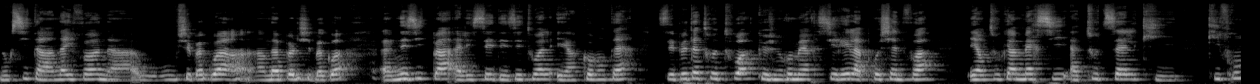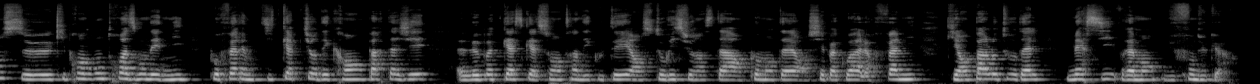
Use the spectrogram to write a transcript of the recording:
Donc si tu as un iPhone euh, ou, je sais pas quoi, un, Apple je sais pas quoi, euh, n'hésite pas à laisser des étoiles et un commentaire. C'est peut-être toi que je remercierai la prochaine fois. Et en tout cas, merci à toutes celles qui qui prendront trois secondes et demie pour faire une petite capture d'écran, partager le podcast qu'elles sont en train d'écouter en story sur Insta, en commentaire, en je sais pas quoi, à leur famille qui en parle autour d'elles. Merci vraiment du fond du cœur.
